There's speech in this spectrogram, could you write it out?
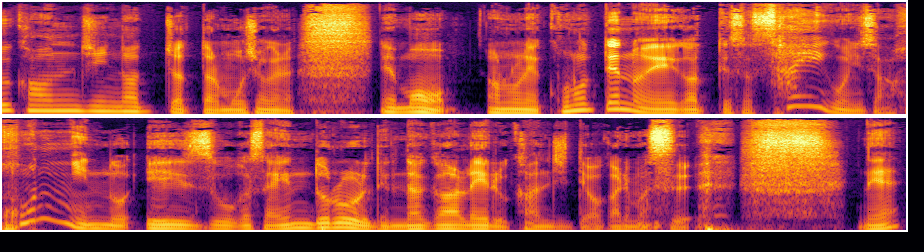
う感じになっちゃったら申し訳ない。でも、あのね、この手の映画ってさ、最後にさ、本人の映像がさ、エンドロールで流れる感じってわかります？ね。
